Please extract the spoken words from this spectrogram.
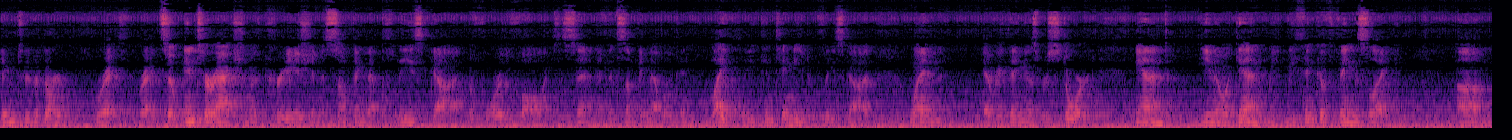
tending to the garden. Right, right. So interaction with creation is something that pleased God before the fall into sin, and it's something that will likely continue to please God when everything is restored. And you know, again, we, we think of things like, um,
